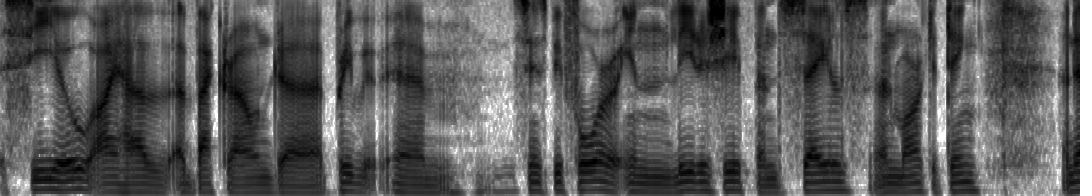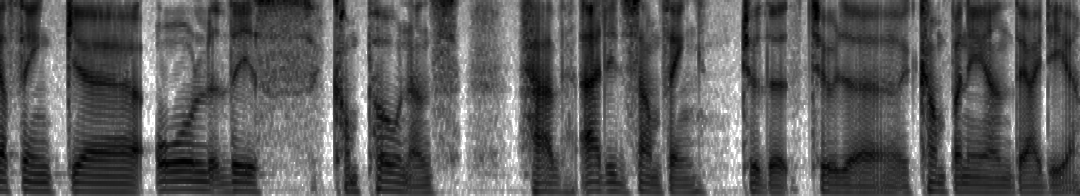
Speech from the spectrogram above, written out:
CEO, I have a background uh, um, since before in leadership and sales and marketing. And I think uh, all these components have added something to the to the company and the idea.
